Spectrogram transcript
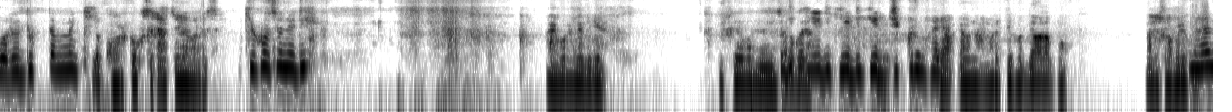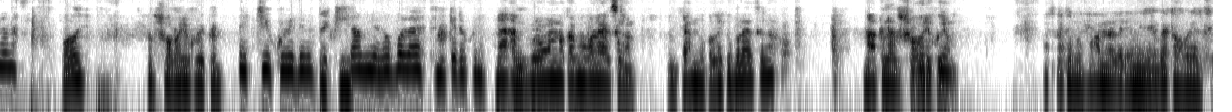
গরু ঢুকতাম নাকি? ঘর টুকছে রাতে বলেছে। করছেন এটি? আই এদিকে। সবারই করে দেন কি করে দেবে? দেখি। সামনে বলে আসছেন কীরকম? হ্যাঁ আমি বড় অন্য কামে বলে আসছিলাম। জানো বলে কি বলে আসছিলাম? না তাহলে সবারই কইম। আচ্ছা তো লাগে নিজের ব্যথা হয়ে আছে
